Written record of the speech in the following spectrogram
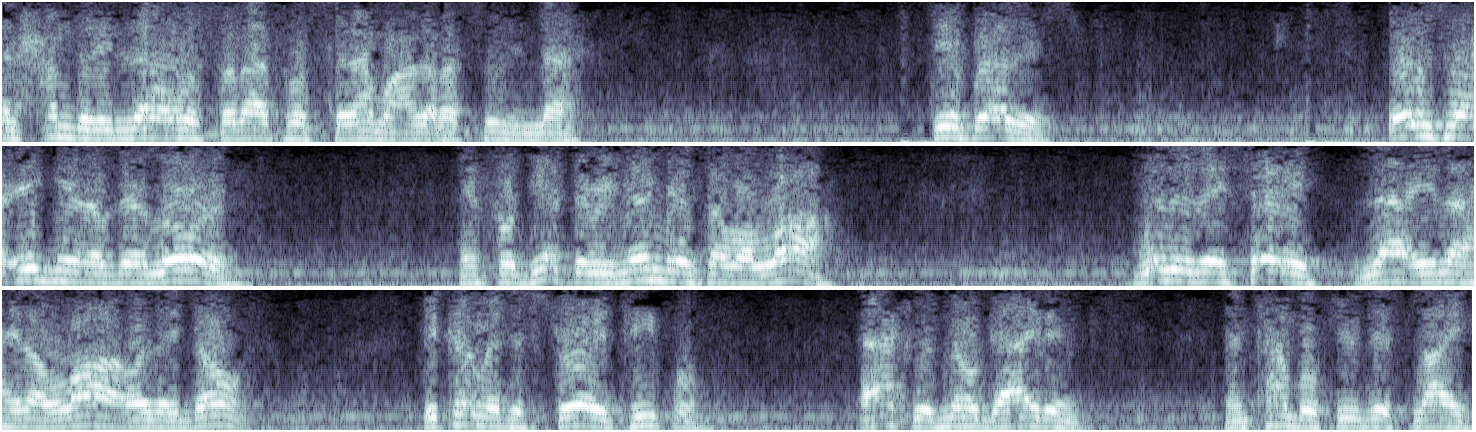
الحمد لله والصلاة والسلام على رسول الله Dear brothers, those who are ignorant of their Lord and forget the remembrance of Allah whether they say La ilaha illallah or they don't, become a destroyed people, act with no guidance, and tumble through this life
